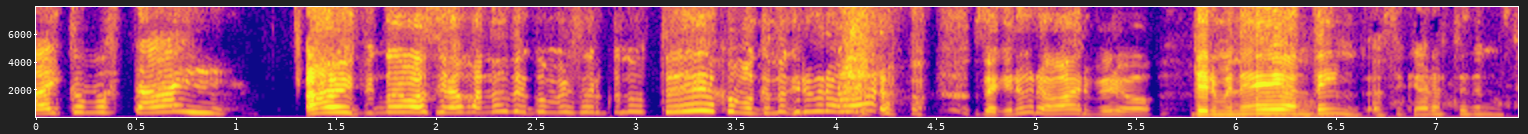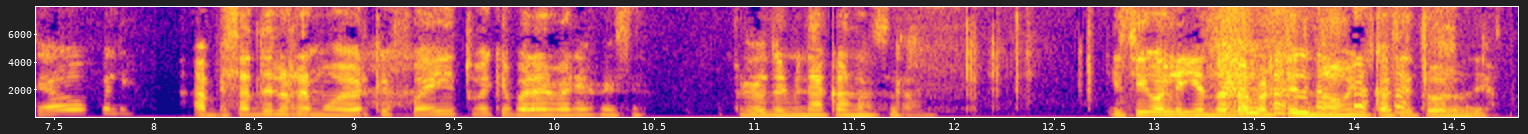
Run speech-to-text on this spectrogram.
Ay, ¿cómo estáis? Ay, tengo demasiadas ganas de conversar con ustedes, como que no quiero grabar. o sea, quiero grabar, pero terminé Ah. Untamed, así que ahora estoy demasiado feliz. A pesar de lo removedor que fue y tuve que parar varias veces. Pero lo terminé acá en el sur. Bacán. Y sigo leyendo la parte del Novin casi todos los días.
